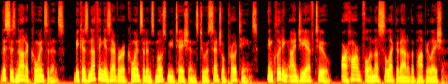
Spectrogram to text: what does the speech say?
This is not a coincidence, because nothing is ever a coincidence. Most mutations to essential proteins, including IGF2, are harmful and thus selected out of the population.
